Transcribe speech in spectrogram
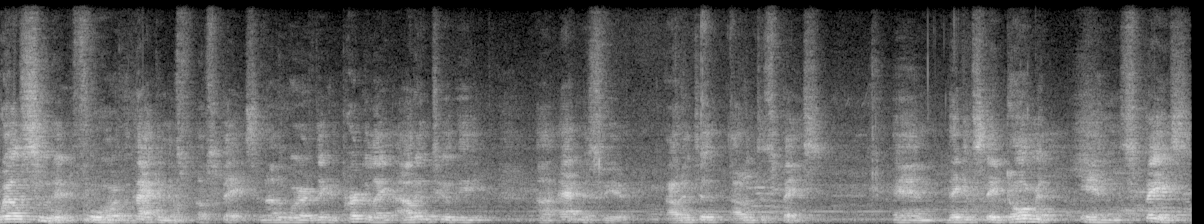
well suited for the vacuum of space. In other words, they can percolate out into the uh, atmosphere, out into, out into space. And they can stay dormant in space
